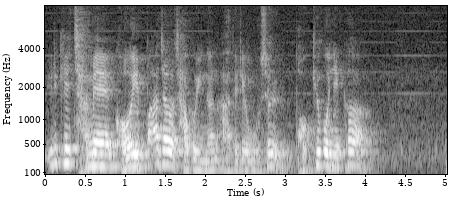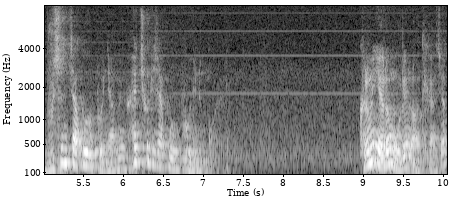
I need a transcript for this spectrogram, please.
이렇게 잠에 거의 빠져 자고 있는 아들의 옷을 벗겨보니까 무슨 자국이 보이냐면 회초리 자국이 보이는 거예요. 그러면 여러분 우리는 어떻게 하죠?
